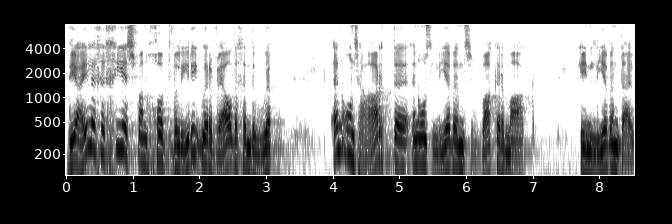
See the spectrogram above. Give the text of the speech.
Die Heilige Gees van God wil hierdie oorweldigende hoop in ons harte, in ons lewens wakker maak en lewend hou.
